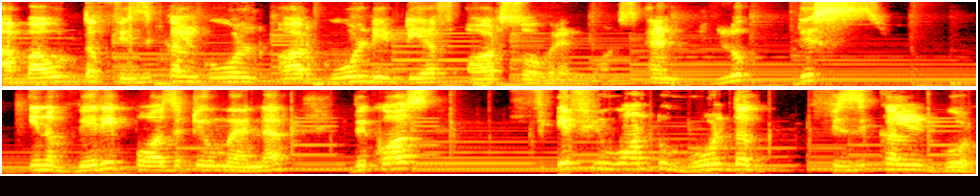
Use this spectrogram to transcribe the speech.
about the physical gold or gold etf or sovereign bonds? And look this in a very positive manner because if you want to hold the physical good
